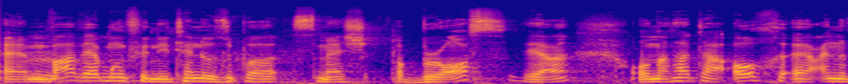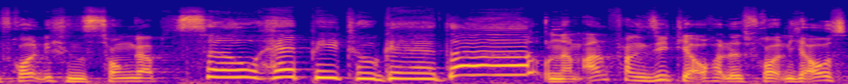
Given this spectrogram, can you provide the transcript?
Ähm, war Werbung für Nintendo Super Smash Bros. Ja? Und man hat da auch äh, einen freundlichen Song gehabt, So Happy Together. Und am Anfang sieht ja auch alles freundlich aus.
